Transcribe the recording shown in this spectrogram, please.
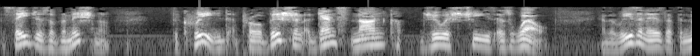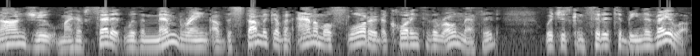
the sages of the Mishnah, decreed a prohibition against non-Jewish cheese as well. And the reason is that the non-Jew might have set it with the membrane of the stomach of an animal slaughtered according to their own method, which is considered to be nevela.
